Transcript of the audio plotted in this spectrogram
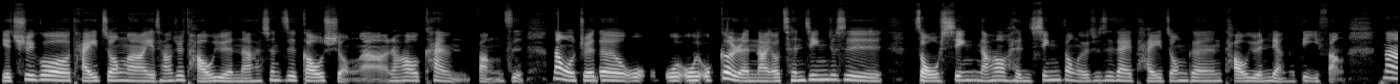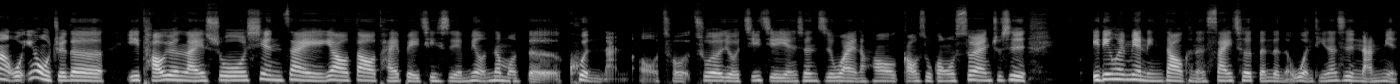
也去过台中啊，也常去桃园啊，甚至高雄啊，然后看房子。那我觉得我我我我个人呢、有曾经就是走心，然后很心动的，就是在台中跟桃园两个地方。那我因为我觉得以桃园来说，现在要到台北其实也没有那么的困难哦，除除了有机捷延伸之外。然后高速公路虽然就是一定会面临到可能塞车等等的问题，但是难免。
